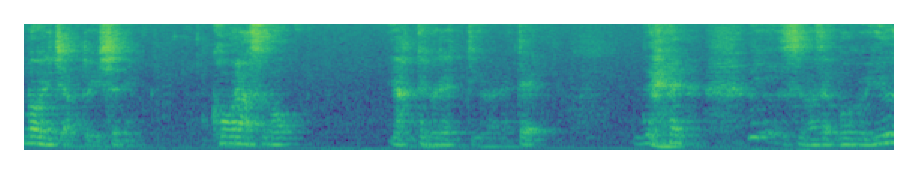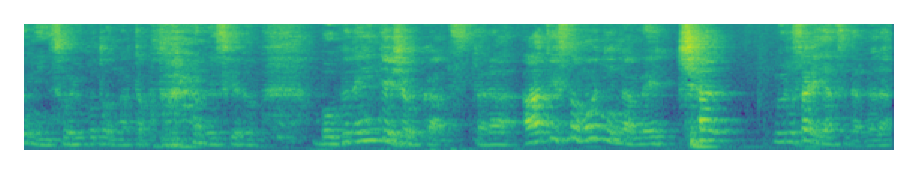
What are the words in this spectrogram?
のりちゃんと一緒にコーラスのやってくれって言われて。ですいません僕ユーミンそういうことになったことなんですけど僕でいいんでしょうかっつったらアーティスト本人がめっちゃうるさいやつだから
